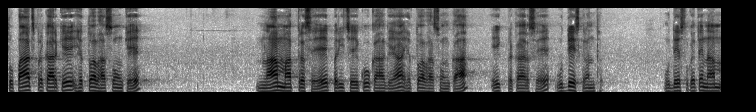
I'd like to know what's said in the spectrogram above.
तो पाँच प्रकार के हेत्वाभाषों के नाम मात्र से परिचय को कहा गया हेत्वाभाषों का एक प्रकार से उद्देश्य ग्रंथ। उद्देश्य तो कहते हैं नाम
